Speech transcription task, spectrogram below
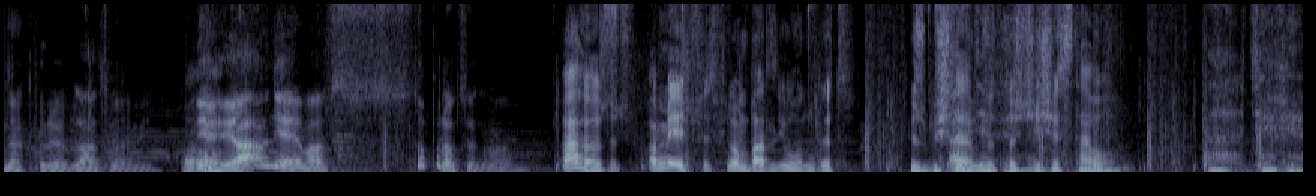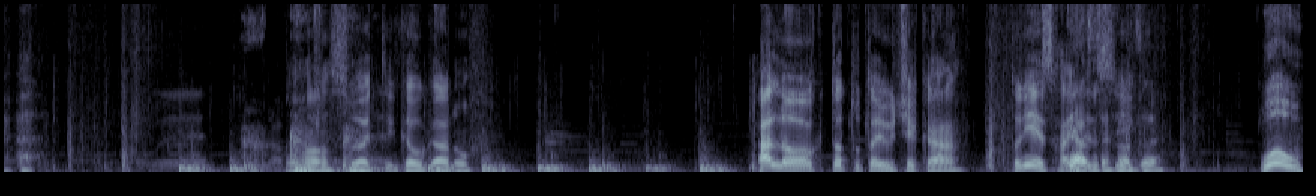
na które wlazłem. i- O. Nie, ja nie, mam 100% mam. A, rzecz, a miałeś przed chwilą badly wounded. Już myślałem, że coś ci się stało. Nie wiem. Oho, słuchaj tych gałganów. Halo, kto tutaj ucieka? To nie jest hide Ja and seek. przechodzę. Wow,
